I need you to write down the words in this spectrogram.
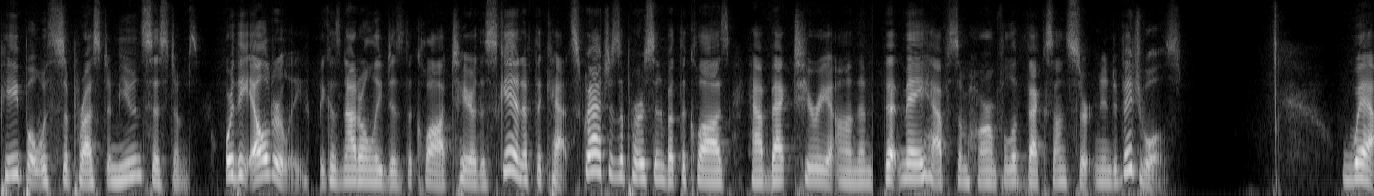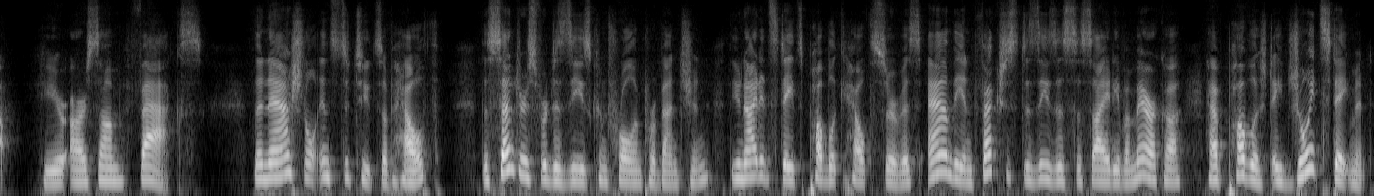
People with suppressed immune systems or the elderly, because not only does the claw tear the skin if the cat scratches a person, but the claws have bacteria on them that may have some harmful effects on certain individuals. Well, here are some facts. The National Institutes of Health, the Centers for Disease Control and Prevention, the United States Public Health Service, and the Infectious Diseases Society of America have published a joint statement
